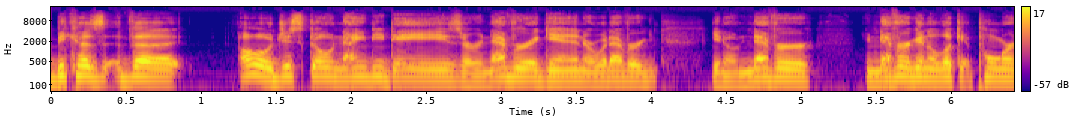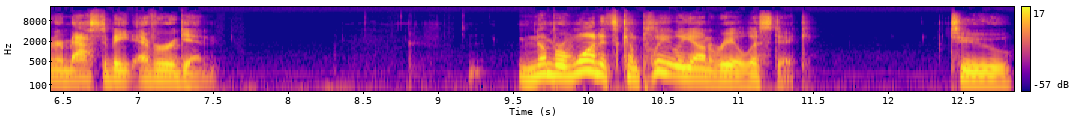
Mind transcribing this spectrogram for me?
Because the, oh, just go 90 days or never again or whatever, you know, never, you're never going to look at porn or masturbate ever again. Number one, it's completely unrealistic to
